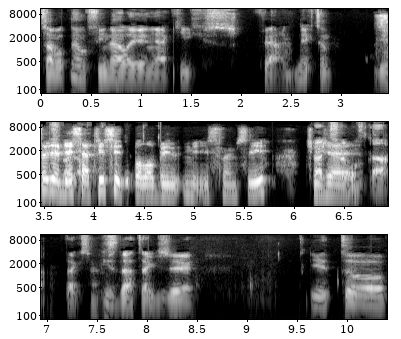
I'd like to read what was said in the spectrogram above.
samotného finále je nejakých, ja nechcem 70 tisíc bolo by, myslím si. Čiže... Tak sa mi zdá, tak sa mi zdá, takže je to,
